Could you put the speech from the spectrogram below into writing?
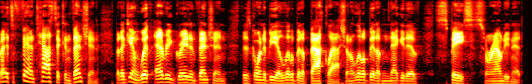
right? It's a fantastic invention. But again, with every great invention, there's going to be a little bit of backlash and a little bit of negative space surrounding it.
